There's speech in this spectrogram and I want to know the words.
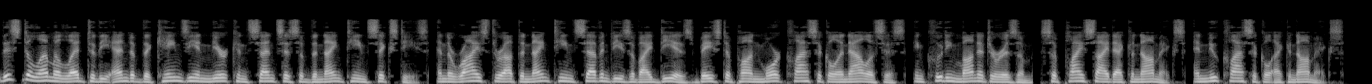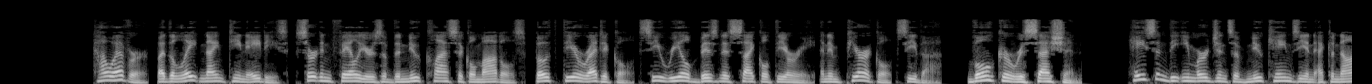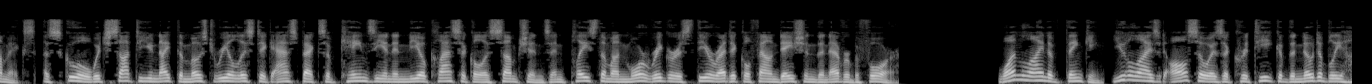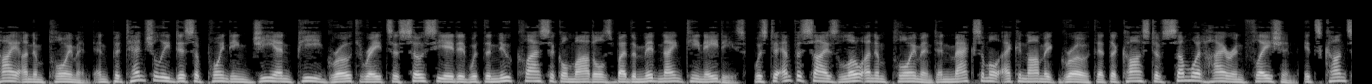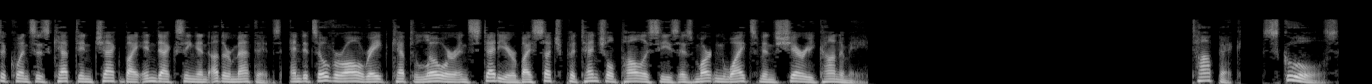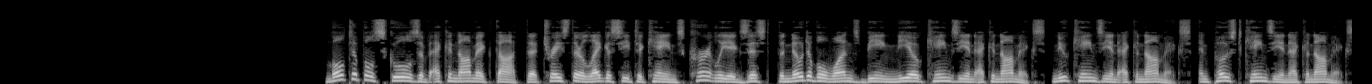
This dilemma led to the end of the Keynesian near consensus of the 1960s, and the rise throughout the 1970s of ideas based upon more classical analysis, including monetarism, supply-side economics, and new classical economics. However, by the late 1980s, certain failures of the new classical models, both theoretical see real business cycle theory and empirical see the Volcker recession, hastened the emergence of new Keynesian economics, a school which sought to unite the most realistic aspects of Keynesian and neoclassical assumptions and place them on more rigorous theoretical foundation than ever before. One line of thinking, utilized also as a critique of the notably high unemployment and potentially disappointing GNP growth rates associated with the new classical models by the mid-1980s, was to emphasize low unemployment and maximal economic growth at the cost of somewhat higher inflation its consequences kept in check by indexing and other methods, and its overall rate kept lower and steadier by such potential policies as Martin Weitzman's share economy. Schools Multiple schools of economic thought that trace their legacy to Keynes currently exist, the notable ones being Neo-Keynesian economics, New Keynesian economics, and Post-Keynesian economics.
